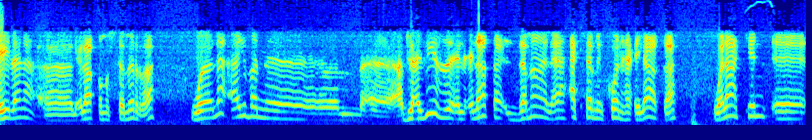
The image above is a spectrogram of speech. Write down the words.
اي لا لا العلاقة مستمرة. ولا أيضا آه، عبد العزيز العلاقة زمالة أكثر من كونها علاقة ولكن آه،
